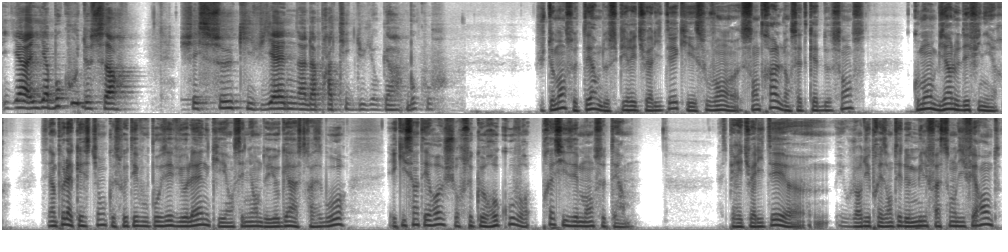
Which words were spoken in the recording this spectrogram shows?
y, a, y a beaucoup de ça chez ceux qui viennent à la pratique du yoga, beaucoup. Justement, ce terme de spiritualité qui est souvent central dans cette quête de sens, comment bien le définir? C'est un peu la question que souhaitait vous poser Violaine, qui est enseignante de yoga à Strasbourg, et qui s'interroge sur ce que recouvre précisément ce terme. Spiritualité euh, est aujourd'hui présentée de mille façons différentes.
